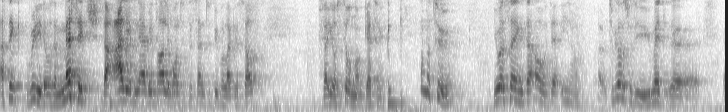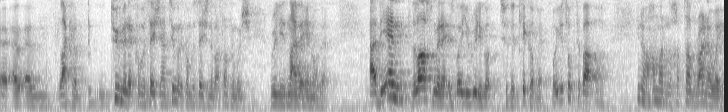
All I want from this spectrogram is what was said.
I think really there was a message that Ali ibn Abi Talib wanted to send to people like yourself that you're still not getting. Number two, you were saying that, oh, you know, uh, to be honest with you, you made uh, a, a, a, like a two minute conversation, had two minute conversation about something which really is neither here nor there. At the end, the last minute is where you really got to the thick of it, where you talked about, oh, you know, Umar al-Khattab ran away.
